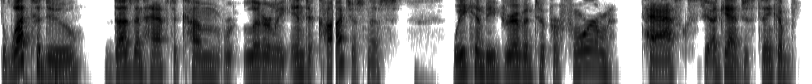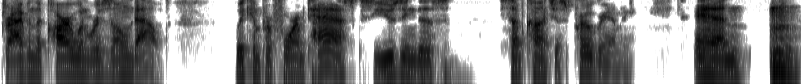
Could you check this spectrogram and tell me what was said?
what to do doesn't have to come r- literally into consciousness. We can be driven to perform tasks. Again, just think of driving the car when we're zoned out. We can perform tasks using this subconscious programming. And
